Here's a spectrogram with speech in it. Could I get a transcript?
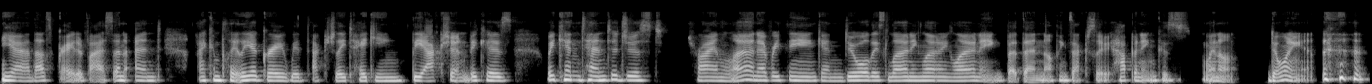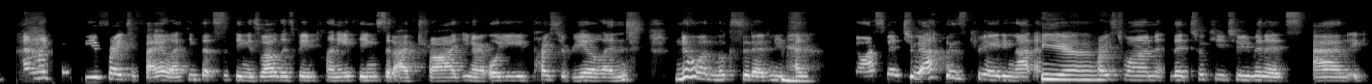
Yeah, that's great advice. And and I completely agree with actually taking the action because we can tend to just try and learn everything and do all this learning, learning, learning, but then nothing's actually happening because we're not doing it. and like be afraid to fail. I think that's the thing as well. There's been plenty of things that I've tried, you know, or you post a reel and no one looks at it and you and I spent two hours creating that. yeah. Post one that took you two minutes and it,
